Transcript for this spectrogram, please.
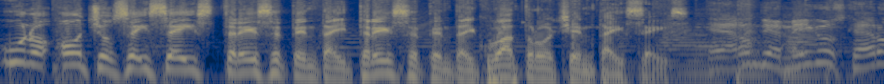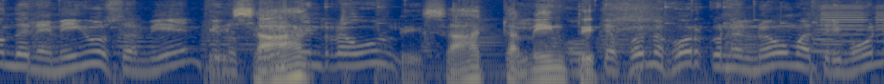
1-866-373-7486. Quedaron de amigos, quedaron de enemigos también. Que nos cuenten, Raúl. exactamente. ¿O te fue mejor con el nuevo matrimonio?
